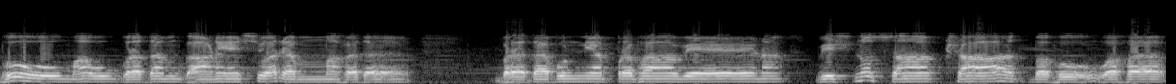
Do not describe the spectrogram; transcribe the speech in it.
भूमौ व्रतं गाणेश्वरं महद। व्रतपुण्यप्रभावेण विष्णुः साक्षात् बभूवः।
